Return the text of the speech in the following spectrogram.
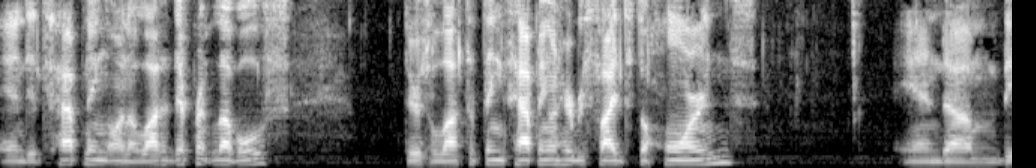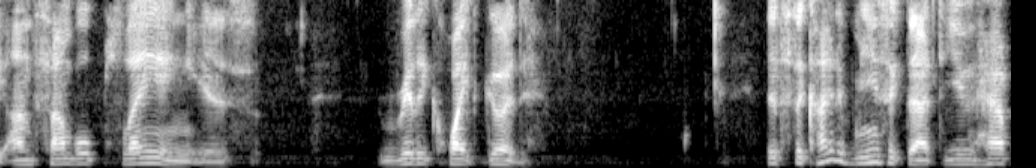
and it's happening on a lot of different levels. There's lots of things happening on here besides the horns. And um, the ensemble playing is really quite good. It's the kind of music that you have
